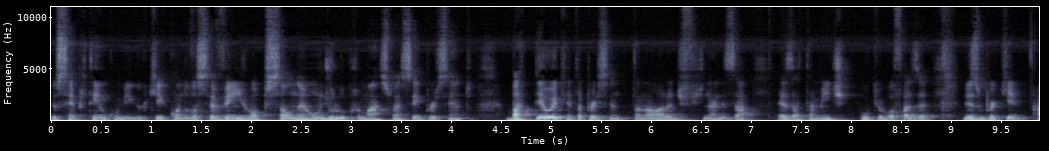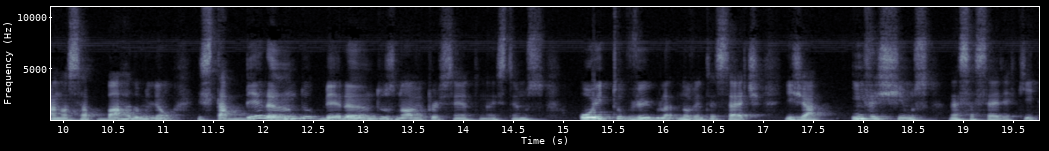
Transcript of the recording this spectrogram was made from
Eu sempre tenho comigo que quando você vende uma opção né, onde o lucro máximo é 100%, bateu 80%, está na hora de finalizar. É exatamente o que eu vou fazer, mesmo porque a nossa barra do milhão está beirando, beirando os 9%. Nós temos 8,97 e já investimos nessa série aqui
